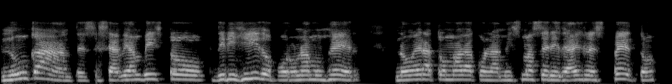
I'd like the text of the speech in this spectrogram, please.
nunca antes se habían visto dirigidos por una mujer no era tomada con la misma seriedad y respeto,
